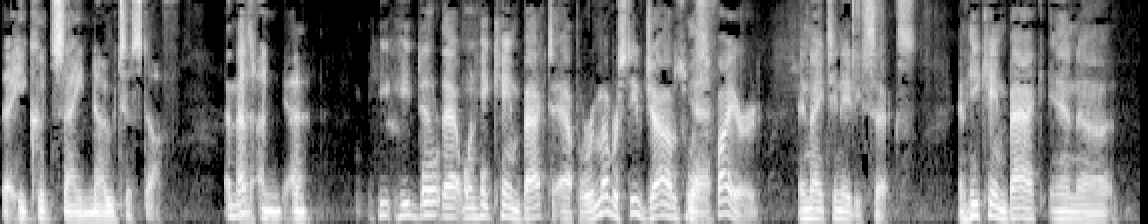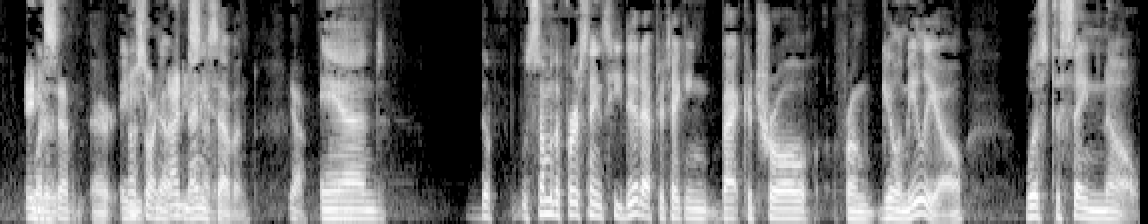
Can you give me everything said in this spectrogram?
that he could say no to stuff. and that's and, and, and he he did that when he came back to Apple. Remember, Steve Jobs was Yeah. fired in 1986, and he came back in uh, what is it? Eighty-seven. or Oh, sorry, 97. 97. Yeah. And the some of the first things he did after taking back control from Gil Amelio was to say no.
